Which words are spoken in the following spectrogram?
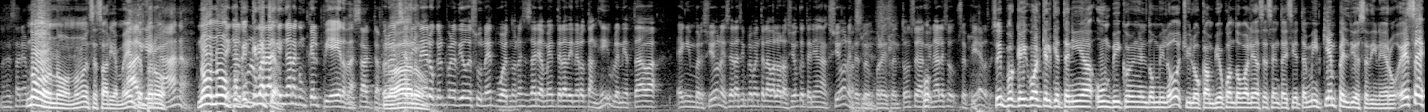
Necesariamente. No, no, no necesariamente, Alguien pero. gana. No, no, en porque algún lugar alguien gana con que él pierda. Exactamente. Pero Claro. ese dinero que él perdió de su network no necesariamente era dinero tangible, ni estaba en inversiones, era simplemente la valoración que tenían acciones de su es. empresa. Entonces, al Po- final eso se pierde. Sí, porque igual que el que tenía un Bitcoin en el 2008 y lo cambió cuando valía 67 mil, ¿quién perdió ese dinero? Ese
